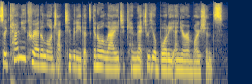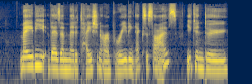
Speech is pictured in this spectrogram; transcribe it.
So, can you create a launch activity that's going to allow you to connect with your body and your emotions? Maybe there's a meditation or a breathing exercise you can do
